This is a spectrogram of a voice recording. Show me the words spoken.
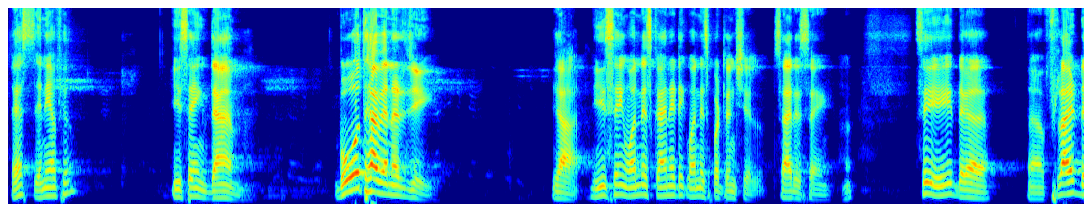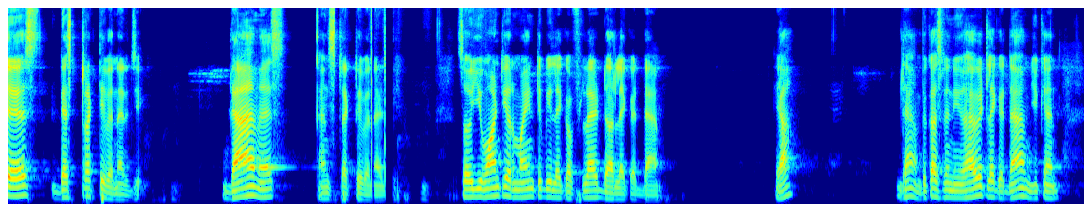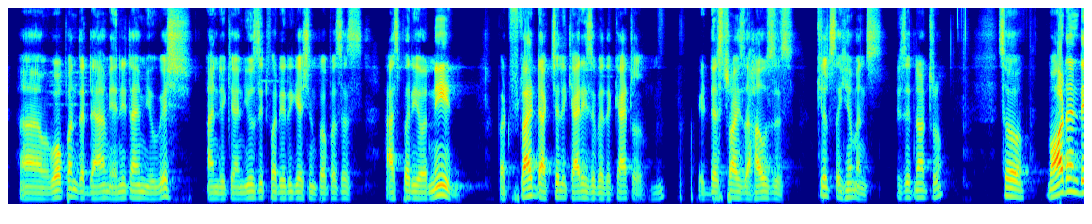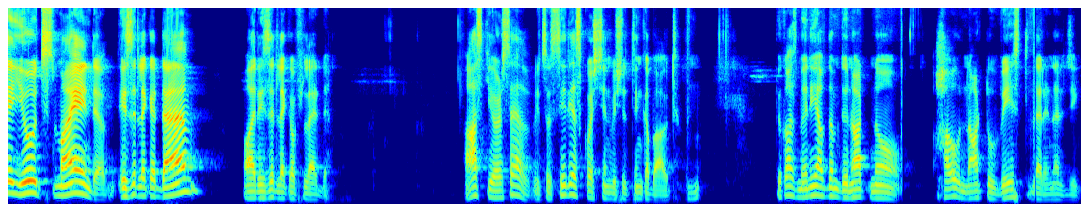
Yes, any of you? He's saying dam. Both have energy. Yeah, he's saying one is kinetic, one is potential. Sir is saying. See, the uh, flood is destructive energy. Dam is constructive energy. So you want your mind to be like a flood or like a dam. Yeah? Dam because when you have it like a dam you can uh, open the dam anytime you wish and you can use it for irrigation purposes as per your need. But flood actually carries away the cattle. Hmm? it destroys the houses kills the humans. Is it not true? So modern day youth's mind is it like a dam or is it like a flood? Ask yourself. It's a serious question we should think about. Hmm? because many of them do not know how not to waste their energy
